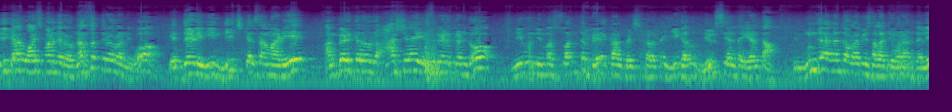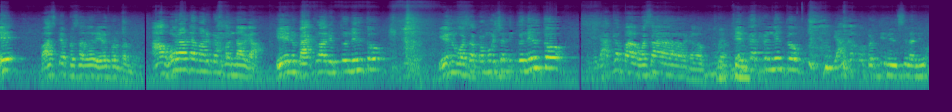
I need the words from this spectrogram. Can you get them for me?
ಇದಕ್ಕೆ ಯಾರು ವಾಯ್ಸ್ ಮಾಡದೇ ಇರೋರು ನರ್ಸತ್ತಿರೋರ ನೀವು? ಎದ್ದೇಳಿ ಈ ನೀಚ್ ಕೆಲಸ ಮಾಡಿ ಅಂಬೇಡ್ಕರ್ ಅವರ ಆಶಯ ಹೆಸರು ಹೇಳ್ಕೊಂಡು ನೀವು ನಿಮ್ಮ ಸ್ವಂತ ಬೇಳೆಕಾಳು ಬೆಳೆಸ್ಕೊಳ್ಳೋದ ಈಗ ನಿಲ್ಸಿ ಅಂತ ಹೇಳ್ತಾ ಮುಂದೆ ಆಗಂತ ಒಳಗಿನ ಸಲಾತಿ ಹೋರಾಟದಲ್ಲಿ ಭಾಸ್ಕರ್ ಪ್ರಸಾದ್ ಅವರು ಹೇಳ್ಕೊಂಡು ಬಂದ್ರು. ಆ ಹೋರಾಟ ಮಾಡ್ಕೊಂಡು ಬಂದಾಗ ಏನು ಬ್ಯಾಕ್ಲಾಗ್ ಇತ್ತು, ನಿಲ್ತು? ಏನು ಹೊಸ ಪ್ರಮೋಷನ್ ಇತ್ತು, ನಿಲ್ತು? ಯಾಕಪ್ಪ ಹೊಸ ಕತ್ಕೊಂಡು ನಿಲ್ತು? ಯಾಕಪ್ಪ ಬಡ್ತಿ ನಿಲ್ಸಿಲ್ಲ ನೀವು?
